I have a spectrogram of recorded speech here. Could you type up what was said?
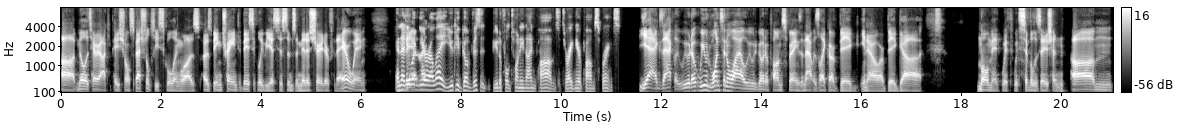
uh, military occupational specialty schooling was. I was being trained to basically be a systems administrator for the Air Wing. And anyone there, near LA, you could go visit beautiful 29 Palms. It's right near Palm Springs. Yeah, exactly. We would we would once in a while we would go to Palm Springs, and that was like our big, you know, our big uh, moment with with civilization. Um,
